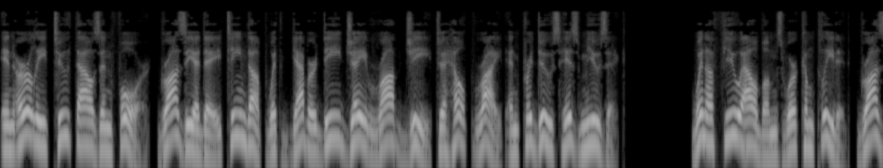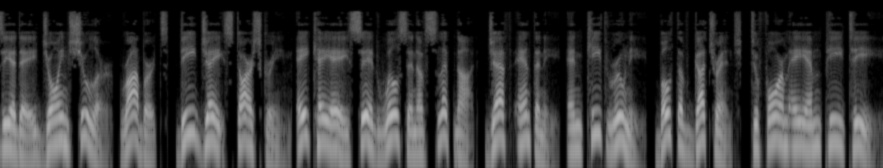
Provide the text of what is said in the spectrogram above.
In early 2004, Graziadei teamed up with Gabber DJ Rob Gee to help write and produce his music. When a few albums were completed, Graziadei joined Schuler, Roberts, DJ Starscream aka Sid Wilson of Slipknot, Jeff Anthony, and Keith Rooney, both of Guttrench, to form AMPT.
